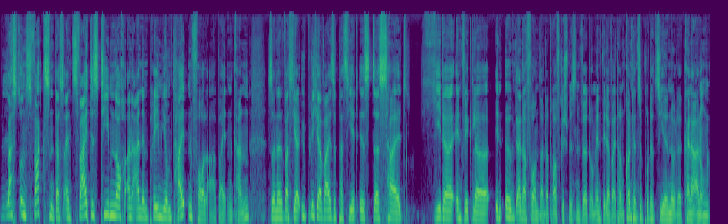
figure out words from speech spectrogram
lasst uns wachsen, dass ein zweites Team noch an einem Premium Titanfall arbeiten kann, sondern was ja üblicherweise passiert ist, dass halt jeder Entwickler in irgendeiner Form dann darauf geschmissen wird, um entweder weiteren Content zu produzieren oder keine Ahnung,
